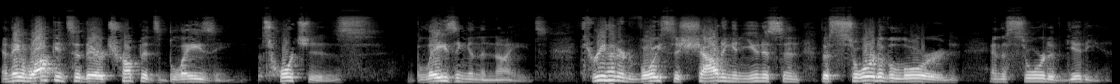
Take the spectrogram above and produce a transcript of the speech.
And they walk into their trumpets blazing, torches blazing in the night, 300 voices shouting in unison, the sword of the Lord and the sword of Gideon.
